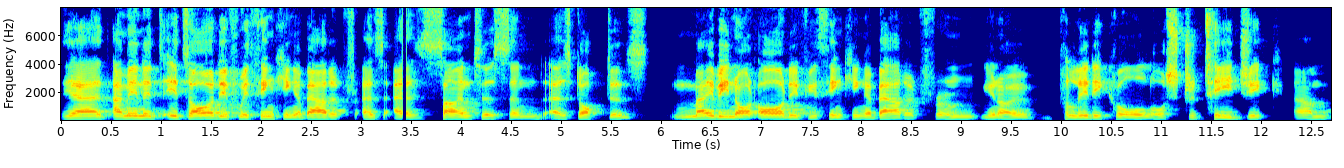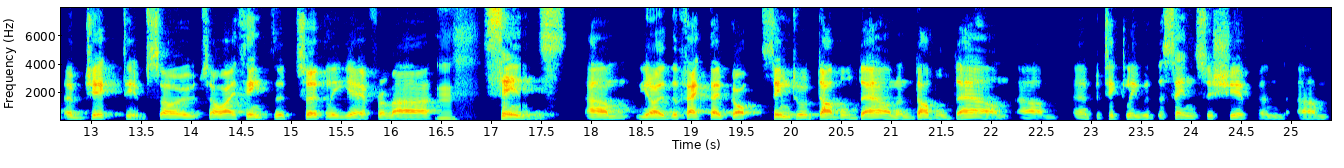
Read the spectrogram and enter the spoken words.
Yeah, I mean it, it's odd if we're thinking about it as as scientists and as doctors maybe not odd if you're thinking about it from you know political or strategic um, objectives. So so I think that certainly yeah, from our mm. sense, um, you know the fact they've got seem to have doubled down and doubled down, um, uh, particularly with the censorship and um,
